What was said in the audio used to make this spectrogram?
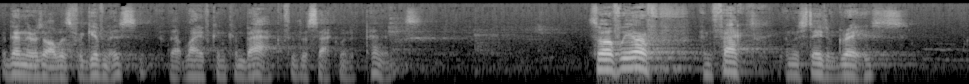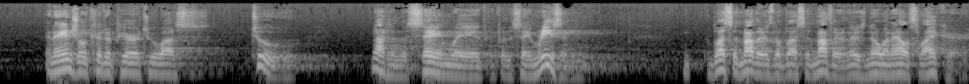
But then there's always forgiveness. That life can come back through the sacrament of penance. So if we are, in fact, in the state of grace, an angel could appear to us too, not in the same way and for the same reason. The Blessed Mother is the Blessed Mother, and there's no one else like her.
